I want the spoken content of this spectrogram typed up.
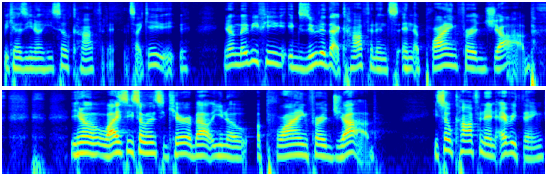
Because, you know, he's so confident. It's like, hey, you know, maybe if he exuded that confidence in applying for a job, you know, why is he so insecure about, you know, applying for a job? He's so confident in everything.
